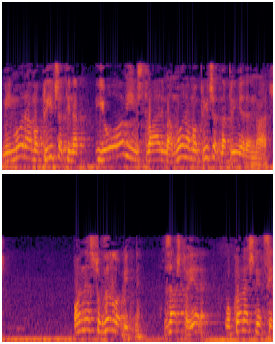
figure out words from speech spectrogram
Mi moramo pričati na, i o ovim stvarima, moramo pričati na primjeren način. One su vrlo bitne. Zašto? Jer u konačnici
